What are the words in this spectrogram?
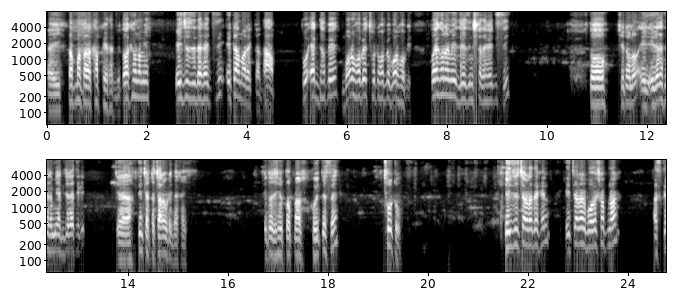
এই তাপমাত্রা খাপ খেয়ে থাকবে। তো এখন আমি এই যে দেখাইছি এটা আমার একটা ধাপ। তো এক ধাপে বড় হবে, ছোট হবে, বড় হবে। তো এখন আমি যে জিনিসটা দেখাই দিচ্ছি, তো সেটা হলো এই জায়গা থেকে আমি এক জায়গা থেকে তিন চারটা চারা উঠে দেখাই। এটা যেহেতু আপনার হইতেছে ছোট। এই যে চারা দেখেন, এই চারার বয়স আপনার আজকে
